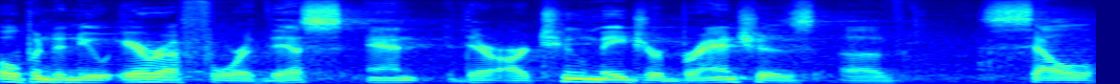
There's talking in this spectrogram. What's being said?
opened a new era for this, and there are two major branches of cell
